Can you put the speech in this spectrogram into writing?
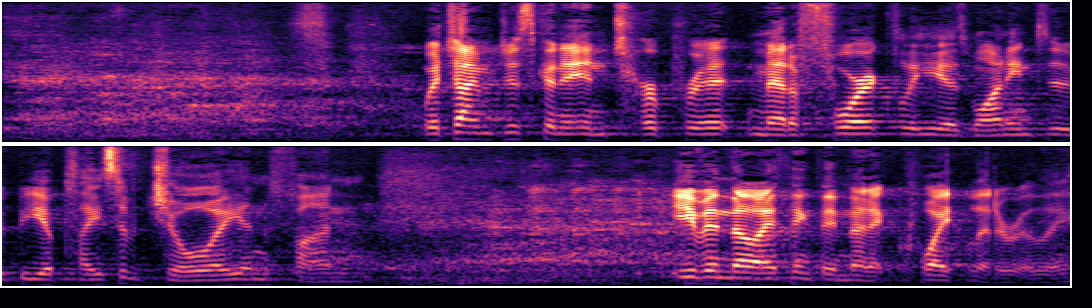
Which I'm just going to interpret metaphorically as wanting to be a place of joy and fun, even though I think they meant it quite literally.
